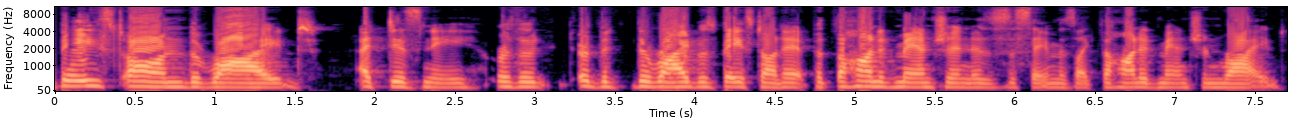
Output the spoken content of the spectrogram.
based on the ride at Disney or the or the the ride was based on it, but the Haunted Mansion is the same as like the Haunted Mansion ride.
